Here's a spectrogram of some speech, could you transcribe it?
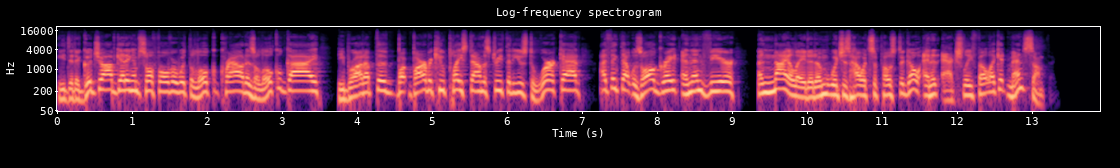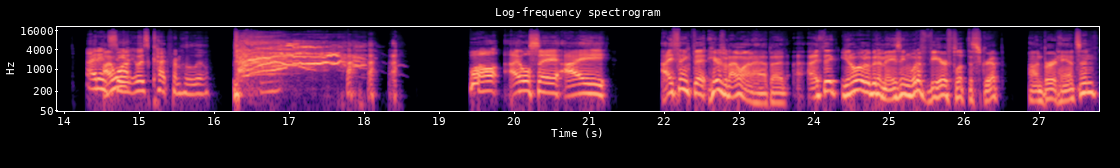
He did a good job getting himself over with the local crowd as a local guy. He brought up the bar- barbecue place down the street that he used to work at. I think that was all great. And then Veer annihilated him, which is how it's supposed to go. And it actually felt like it meant something. I didn't I see want- it. It was cut from Hulu. well, I will say I I think that here's what I want to happen. I think you know what would have been amazing? What if Veer flipped the script on Bert Hansen?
